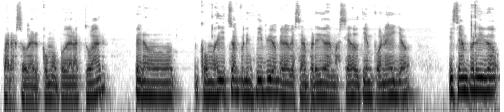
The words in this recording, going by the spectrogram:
para saber cómo poder actuar, pero como he dicho al principio, creo que se ha perdido demasiado tiempo en ello y se han perdido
